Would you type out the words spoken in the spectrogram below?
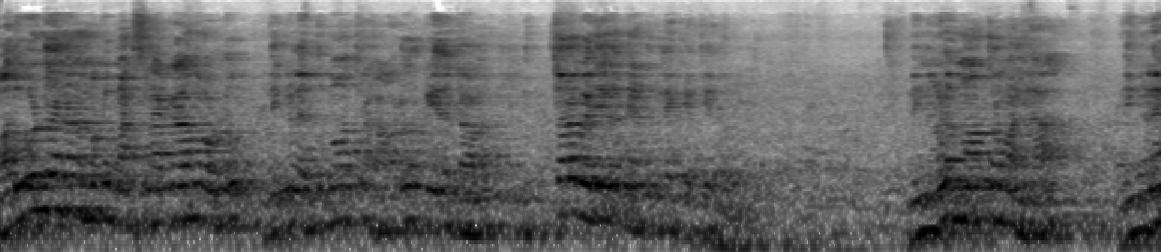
അപ്പൊ അതുകൊണ്ട് തന്നെ നമുക്ക് മനസ്സിലാക്കാവുന്നുള്ളൂ നിങ്ങൾ എന്തുമാത്രം ഹാർഡ് വർക്ക് ചെയ്തിട്ടാണ് ഇത്ര വലിയൊരു നേട്ടത്തിലേക്ക് എത്തിയത്. നിങ്ങൾ മാത്രമല്ല നിങ്ങളെ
